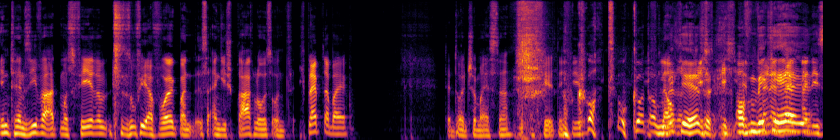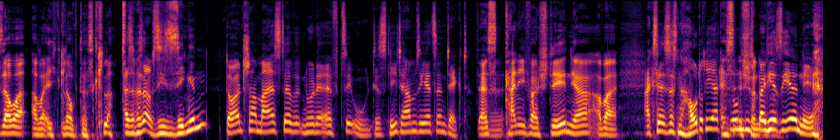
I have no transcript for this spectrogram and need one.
intensive Atmosphäre, so viel Erfolg, man ist eigentlich sprachlos und ich bleibe dabei. Der deutsche Meister, es fehlt nicht viel. Oh Gott, oh Gott, auf dem glaub, Weg hierher. ich, ich, auf dem Weg bin hierher. nicht sauer, aber ich glaube, das klappt. Also pass auf, Sie singen, deutscher Meister wird nur der FCU. Das Lied haben Sie jetzt entdeckt. Das kann ich verstehen, ja, aber Axel, ist das eine Hautreaktion, die ich bei dir sehe? Nee.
